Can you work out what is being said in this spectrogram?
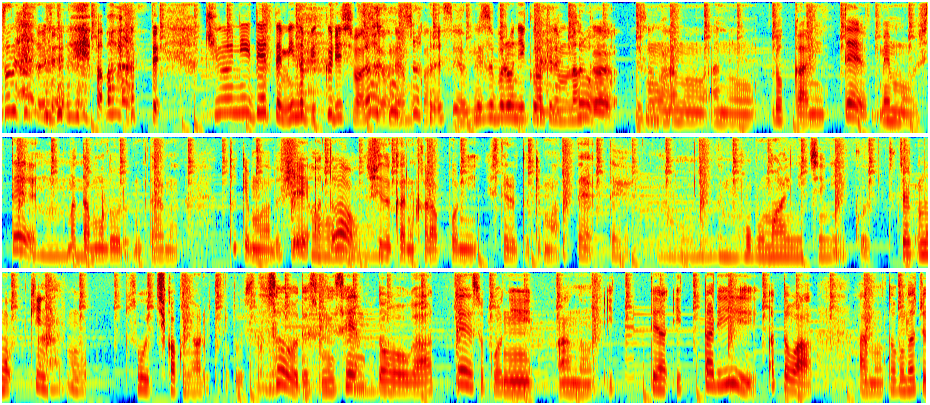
当ですね。パパパって急に出てみんなびっくりしますよね。そう他ですよね。水風呂に行くわけでもなく。そう。そう。あのあのロッカーに行ってメモをしてうん。また戻るみたいな時もあるし、あとは静かに空っぽにしてる時もあって。ででもほぼ毎日に行くって。じゃあもう近もうすごい近くにあるってことですよね。そうですね。銭湯があってそこにあの行って行ったりあとはあの友達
